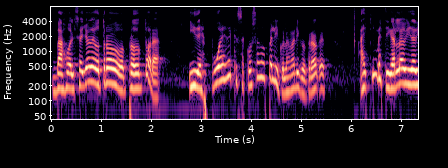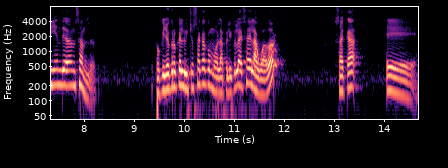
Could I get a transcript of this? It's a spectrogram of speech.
bajo el sello de otra productora y después de que sacó esas dos películas marico creo que hay que investigar la vida bien de Adam Sandler. Porque yo creo que el bicho saca como la película esa del aguador saca eh,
